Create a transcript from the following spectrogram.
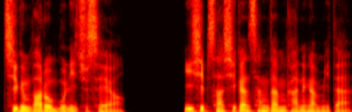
지금 바로 문의 주세요. 24시간 상담 가능합니다.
